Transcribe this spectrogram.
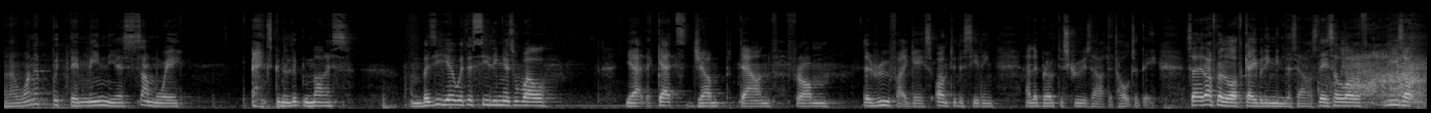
And I want to put them in here somewhere. It's to look nice. I'm busy here with the ceiling as well. Yeah, the cats jump down from the roof, I guess, onto the ceiling. And they broke the screws out that holds it there. So I've got a lot of cabling in this house. There's a lot of, these are,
